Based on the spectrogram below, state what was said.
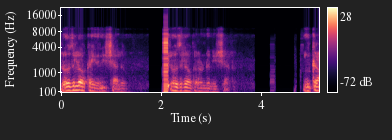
రోజులో ఒక ఐదు నిమిషాలు రోజులో ఒక రెండు నిమిషాలు. ఇంకా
